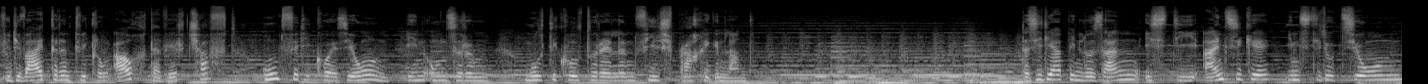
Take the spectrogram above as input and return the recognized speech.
für die Weiterentwicklung auch der Wirtschaft und für die Kohäsion in unserem multikulturellen, vielsprachigen Land. Das IDIAP in Lausanne ist die einzige Institution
